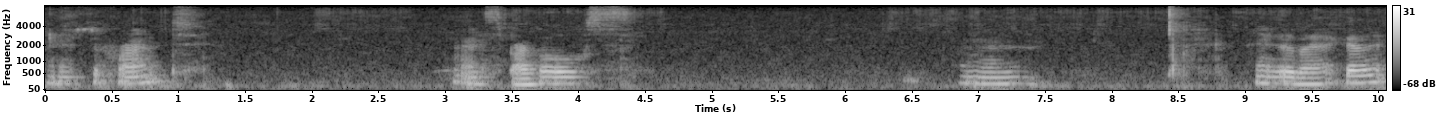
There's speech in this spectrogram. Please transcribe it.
Here's the front. And sparkles. And then here's the back of it.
